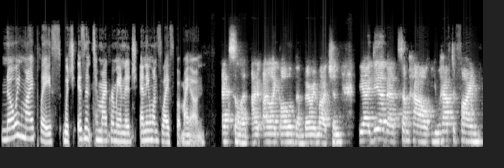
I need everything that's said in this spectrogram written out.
knowing my place, which isn't to micromanage anyone's life but my own. Excellent. I, I like all of them very much. And the idea that somehow you have to find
